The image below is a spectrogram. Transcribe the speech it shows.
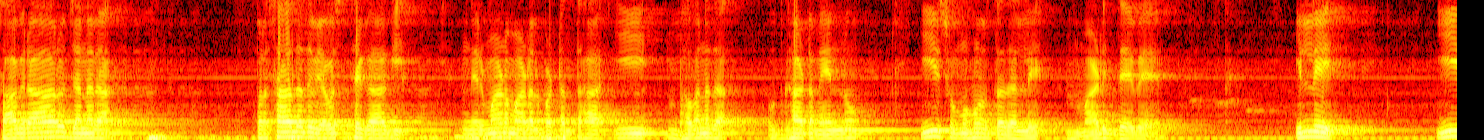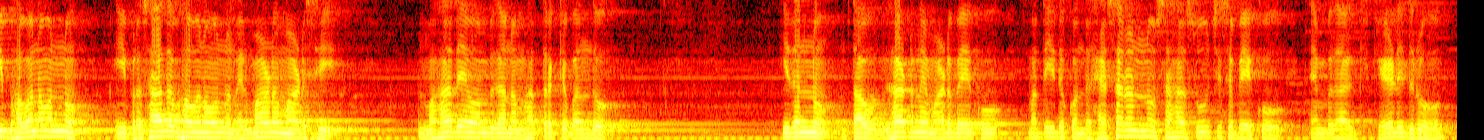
ಸಾವಿರಾರು ಜನರ ಪ್ರಸಾದದ ವ್ಯವಸ್ಥೆಗಾಗಿ ನಿರ್ಮಾಣ ಮಾಡಲ್ಪಟ್ಟಂತಹ ಈ ಭವನದ ಉದ್ಘಾಟನೆಯನ್ನು ಈ ಸುಮುಹೂರ್ತದಲ್ಲಿ ಮಾಡಿದ್ದೇವೆ. ಇಲ್ಲಿ ಈ ಭವನವನ್ನು, ಈ ಪ್ರಸಾದ ಭವನವನ್ನು ನಿರ್ಮಾಣ ಮಾಡಿಸಿ ಮಹಾದೇವಾಂಬಿಗ ನಮ್ಮ ಹತ್ರಕ್ಕೆ ಬಂದು ಇದನ್ನು ತಾವು ಉದ್ಘಾಟನೆ ಮಾಡಬೇಕು ಮತ್ತು ಇದಕ್ಕೊಂದು ಹೆಸರನ್ನು ಸಹ ಸೂಚಿಸಬೇಕು ಎಂಬುದಾಗಿ ಕೇಳಿದರು.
